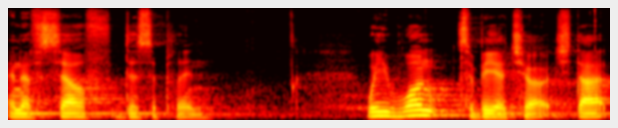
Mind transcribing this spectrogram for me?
and of self discipline. We want to be a church that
